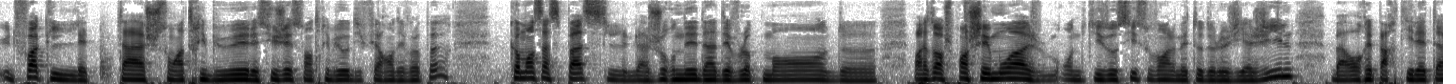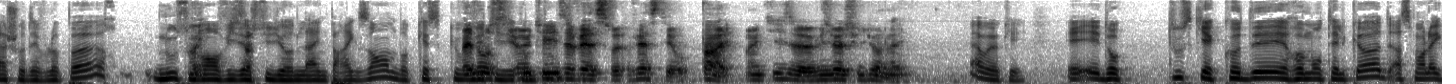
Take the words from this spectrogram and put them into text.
une fois que les tâches sont attribuées, les sujets sont attribués aux différents développeurs, comment ça se passe la journée d'un développement de... Par exemple, je prends chez moi, on utilise aussi souvent la méthodologie agile, bah, on répartit les tâches aux développeurs, nous souvent Visual Studio Online par exemple, donc qu'est-ce que vous utilisez On utilise VSTO, pareil, on utilise euh, Visual Studio Online. Ah oui, ok. et donc tout ce qui est codé, remonter le code, à ce moment-là,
